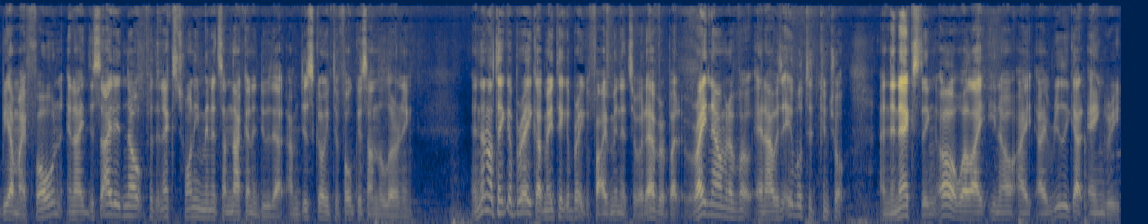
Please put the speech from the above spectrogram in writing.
be on my phone, and I decided, no, for the next 20 minutes, I'm not going to do that. I'm just going to focus on the learning, and then I'll take a break. I may take a break of five minutes or whatever, but right now I'm going to vote, and I was able to control. And the next thing, oh well, I you know I, I really got angry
